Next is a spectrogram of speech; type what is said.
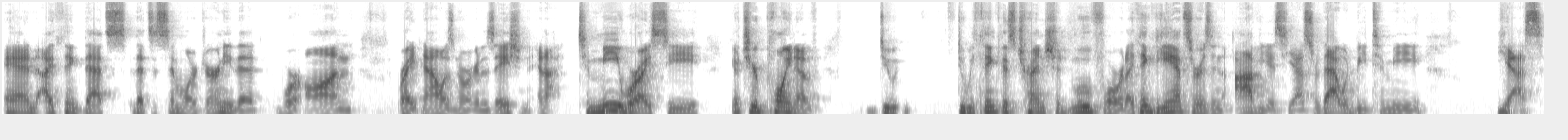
and i think that's that's a similar journey that we're on right now as an organization. And I, to me, where I see, you know, to your point of do do we think this trend should move forward? I think the answer is an obvious yes, or that would be to me, yes,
